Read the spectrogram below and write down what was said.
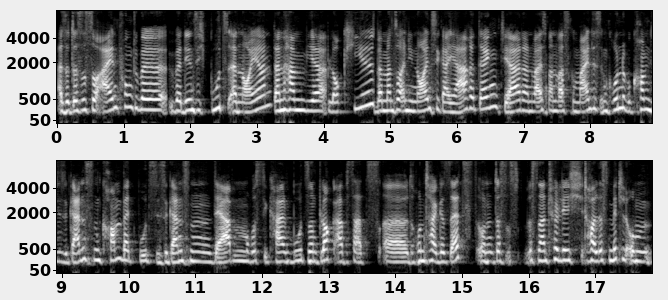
Also das ist so ein Punkt, über, über den sich Boots erneuern. Dann haben wir Block Heels. Wenn man so an die 90er Jahre denkt, ja, dann weiß man, was gemeint ist. Im Grunde bekommen diese ganzen Combat Boots, diese ganzen derben, rustikalen Boots so einen Blockabsatz äh, drunter gesetzt. Und das ist, ist natürlich ein tolles Mittel, um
